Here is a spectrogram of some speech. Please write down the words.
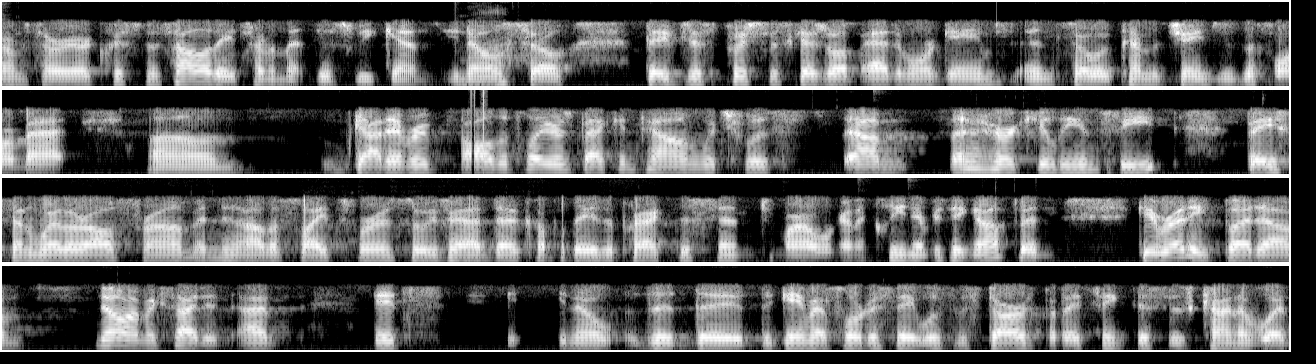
I'm sorry, our Christmas holiday tournament this weekend. You know, so they've just pushed the schedule up, added more games, and so it kind of changes the format. Um, got every all the players back in town, which was um, a Herculean feat based on where they're all from and how the flights were. So we've had a couple days of practice, and tomorrow we're going to clean everything up and get ready. But um, no, I'm excited. I, it's you know the the the game at Florida State was the start, but I think this is kind of when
